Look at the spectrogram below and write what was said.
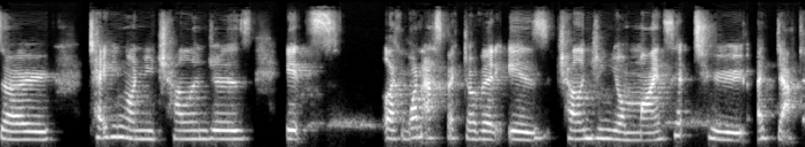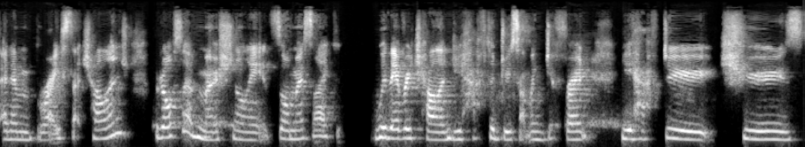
So, taking on new challenges, it's like one aspect of it is challenging your mindset to adapt and embrace that challenge, but also emotionally, it's almost like with every challenge, you have to do something different. You have to choose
